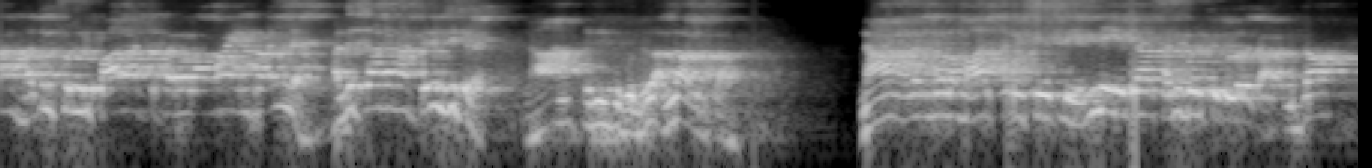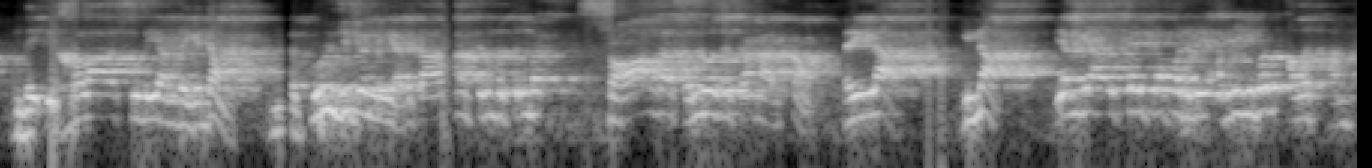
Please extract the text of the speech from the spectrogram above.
நான் பதில் சொல்லி பாராட்டு பெறலாமா? என்று அல்ல. அதுக்காக நான் தெரிஞ்சுக்கிறேன். நான் தெரிந்து கொண்டது அல்லாவிற்காக. நான் அதன் மூலம் மார்க்க விஷயத்தை என்ன எதையா சரிபடுத்திக் கொள்வதற்காக இதுதான் இந்த இஹலாசுடைய அந்த இடம். இந்த புரிஞ்சுக்க நீங்க. அதுக்காக திரும்ப திரும்ப ஸ்ட்ராங்கா சொல்வதற்கான அர்த்தம். சரிங்களா? இதுதான் எங்கேயாவது கேட்கப்படுது அப்படிங்கும்போது அவர் அந்த-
